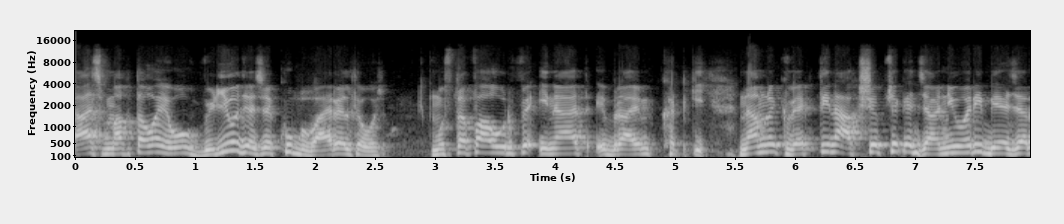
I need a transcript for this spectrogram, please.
લાંચ માગતા હોય એવો વીડિયો જે છે ખૂબ વાયરલ થયો છે. મુસ્તફા ઉર્ફે ઇનાયત ઇબ્રાહિમ ખટકી નામનો એક વ્યક્તિના આક્ષેપ છે કે જાન્યુઆરી બે હજાર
